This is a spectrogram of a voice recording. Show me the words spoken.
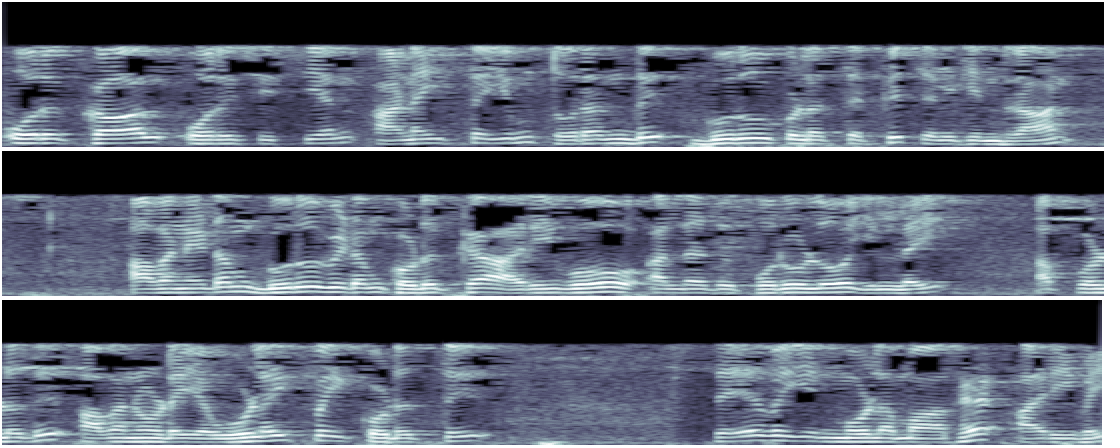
ஒரு கால் ஒரு சிஷ்யன் அனைத்தையும் துறந்து குரு குலத்திற்கு செல்கின்றான். அவனிடம் குருவிடம் கொடுக்க அறிவோ அல்லது பொருளோ இல்லை. அப்பொழுது அவனுடைய உழைப்பை கொடுத்து சேவையின் மூலமாக அறிவை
